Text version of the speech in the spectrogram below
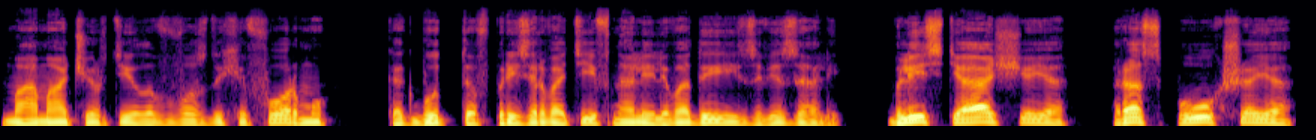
Мама очертила в воздухе форму, как будто в презерватив налили воды и завязали. Блестящая, распухшая,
